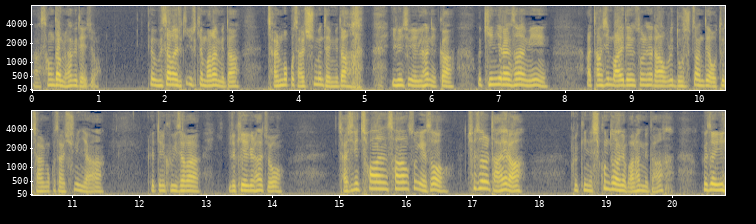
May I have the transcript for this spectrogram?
아, 상담을 하게 되죠. 그 의사가 이렇게 이렇게 말합니다. 잘 먹고 잘 쉬면 됩니다. 이런 식으로 얘기를 하니까 그 긴이라는 사람이 아, 당신 말이 되는 소리를 해라. 우리 노숙자인데 어떻게 잘 먹고 잘 쉬느냐. 그랬더니 그 의사가 이렇게 얘기를 하죠. 자신이 처한 상황 속에서 최선을 다해라. 그렇게 이제 시큰둥하게 말합니다. 그래서 이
